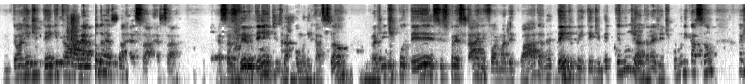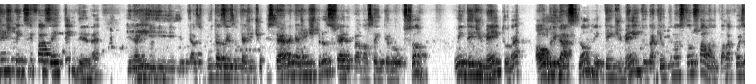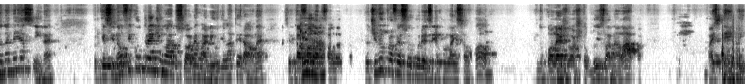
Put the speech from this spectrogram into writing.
Então a gente tem que trabalhar toda essa, essa, essa, essas vertentes da comunicação para a gente poder se expressar de forma adequada, né? Dentro do entendimento, porque não adianta, né, gente? Comunicação a gente tem que se fazer entender, né? E, e, e, e, muitas vezes o que a gente observa é que a gente transfere para a nossa interlocução o entendimento, né? a obrigação do entendimento daquilo que nós estamos falando, quando a coisa não é bem assim, né? Porque senão fica um trem de um lado só, né, Marli? Unilateral, né? Você está falando, falando. Eu tive um professor, por exemplo, lá em São Paulo, no Colégio Washington Luiz, lá na Lapa, faz tempo, hein?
